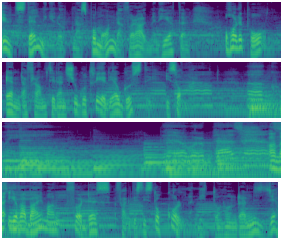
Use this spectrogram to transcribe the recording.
Utställningen öppnas på måndag for allmänheten og holder på enda fram til den 23 augusti i sommar. Anna Eva Bergman föddes faktiskt i Stockholm 1909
